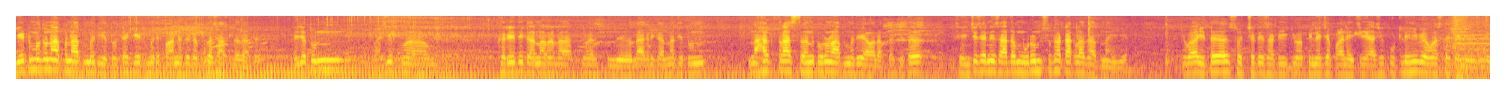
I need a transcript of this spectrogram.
गेटमधून आपण आतमध्ये येतो त्या गेटमध्ये पाण्याचं डबकं साचलं जातं. त्याच्यातून भाजी खरेदी करणाऱ्याला किंवा नागरिकांना तिथून नाहक त्रास सहन करून आतमध्ये यावं लागतं. तिथं सेंचेच्यानी साधा मुरुमसुद्धा टाकला जात नाही आहे किंवा इथं स्वच्छतेसाठी किंवा पिण्याच्या पाण्याची अशी कुठलीही व्यवस्था केलेली नाही.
